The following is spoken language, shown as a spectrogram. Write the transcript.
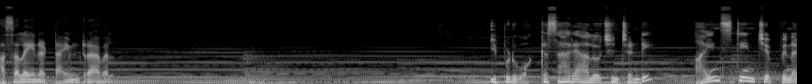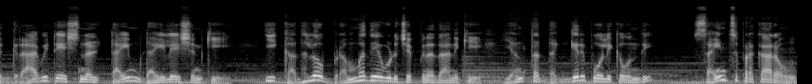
అసలైన టైం ట్రావెల్? ఇప్పుడు ఒక్కసారి ఆలోచించండి. ఐన్స్టీన్ చెప్పిన గ్రావిటేషనల్ టైం డైలేషన్కి ఈ కథలో బ్రహ్మదేవుడు చెప్పిన దానికి ఎంత దగ్గరి పోలిక ఉంది? సైన్స్ ప్రకారం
